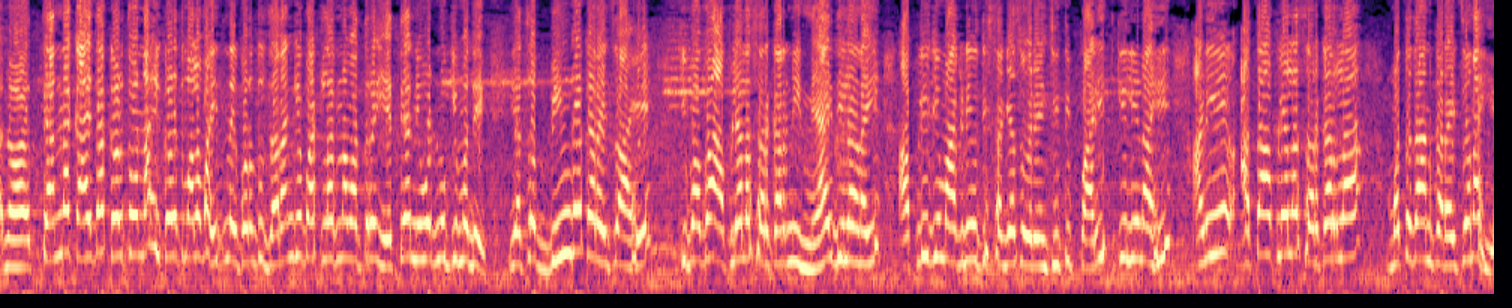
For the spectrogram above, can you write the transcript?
अन त्यांना कायदा कळतो नाही कळत माहीत नाही परंतु जरांगे पाटलांना मात्र येत्या निवडणुकीमध्ये याचं बिंग करायचं आहे की बाबा आपल्याला सरकारने न्याय दिला नाही आपली जी मागणी होती सगळ्या सोयऱ्यांची ती पारित केली नाही आणि आता आपल्याला सरकारला मतदान करायचं नाही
